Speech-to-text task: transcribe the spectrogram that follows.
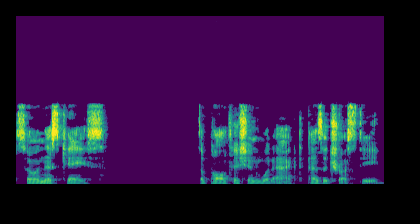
So in this case, the politician would act as a trustee.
